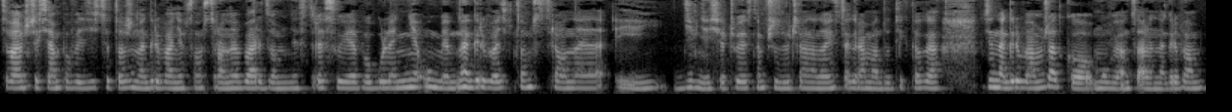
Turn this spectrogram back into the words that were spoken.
Co Wam jeszcze chciałam powiedzieć, to to, że nagrywanie w tą stronę bardzo mnie stresuje. W ogóle nie umiem nagrywać w tą stronę i dziwnie się czuję. Jestem przyzwyczajona do Instagrama, do TikToka, gdzie nagrywam rzadko mówiąc, ale nagrywam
